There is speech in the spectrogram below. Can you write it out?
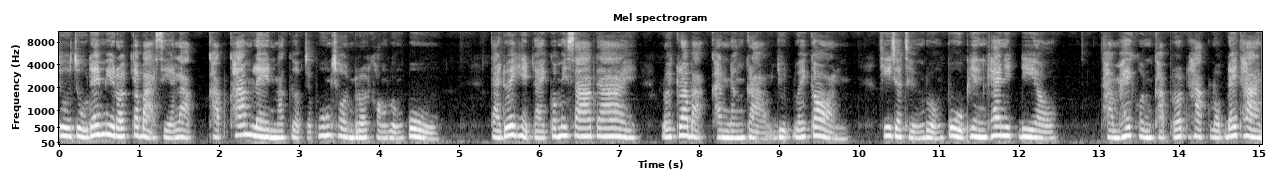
จู่ๆได้มีรถกระบะเสียหลักขับข้ามเลนมาเกือบจะพุ่งชนรถของหลวงปู่ แต่ด้วยเหตุใดก็ไม่ทราบได้ รถกระบะคันดังกล่าวหยุดไว้ก่อน ที่จะถึงหลวงปู่เพียงแค่นิดเดียวทำให้คนขับรถหักหลบได้ทัน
